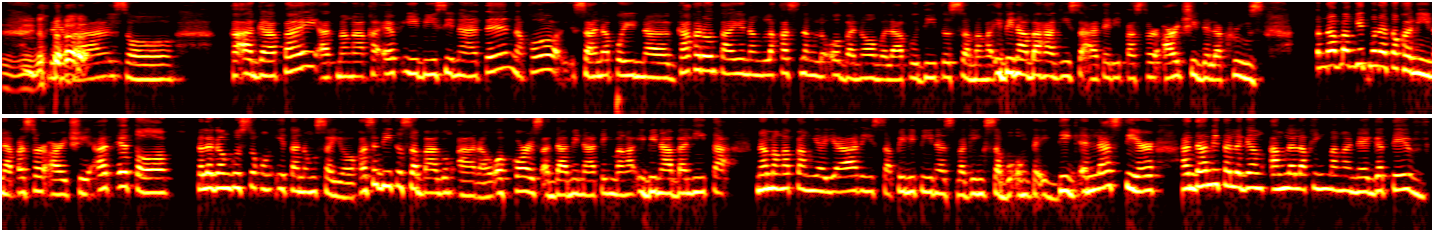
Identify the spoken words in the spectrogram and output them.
Mm. Di ba? So, kaagapay at mga ka-FEBC natin, ako, sana po'y nagkakaroon tayo ng lakas ng loob ano, mula po dito sa mga ibinabahagi sa atin ni Pastor Archie de la Cruz. Nabanggit mo na to kanina, Pastor Archie, at ito, talagang gusto kong itanong sa'yo. Kasi dito sa bagong araw, of course, ang dami nating mga ibinabalita na mga pangyayari sa Pilipinas maging sa buong daigdig. And last year, ang dami talagang ang lalaking mga negative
